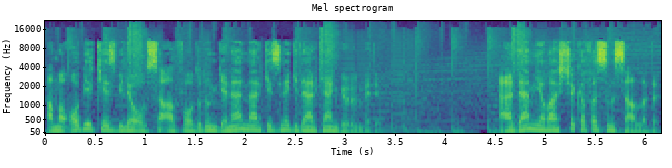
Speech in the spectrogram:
ama o bir kez bile olsa Alfa Odad'ın genel merkezine giderken görülmedi. Erdem yavaşça kafasını salladı.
